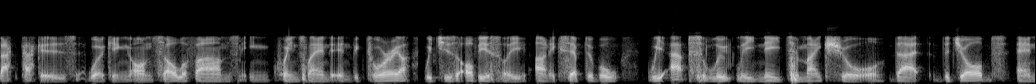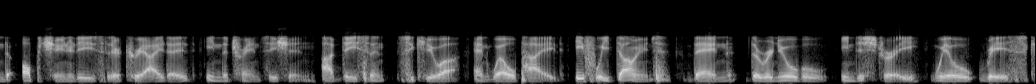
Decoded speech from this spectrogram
backpackers working on solar farms in Queensland and Victoria, which is obviously unacceptable. We absolutely need to make sure that the jobs and opportunities that are created in the transition are decent, secure, and well paid. If we don't, then the renewable industry will risk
